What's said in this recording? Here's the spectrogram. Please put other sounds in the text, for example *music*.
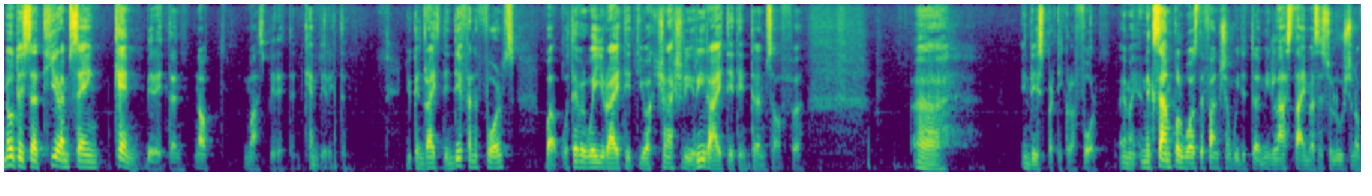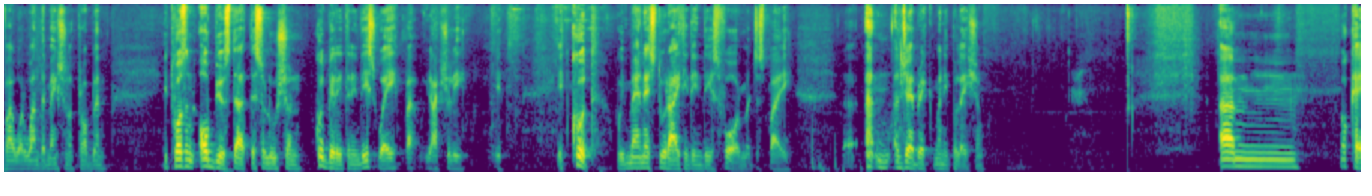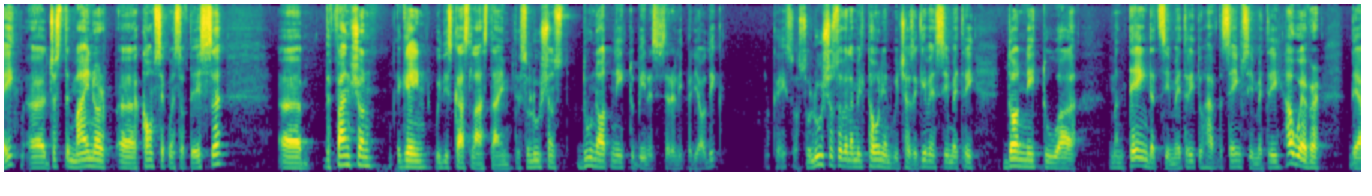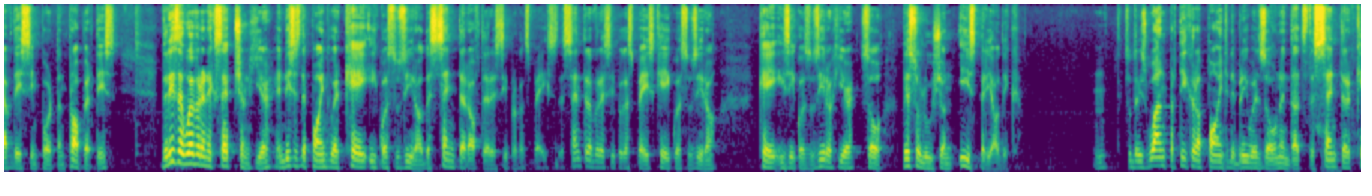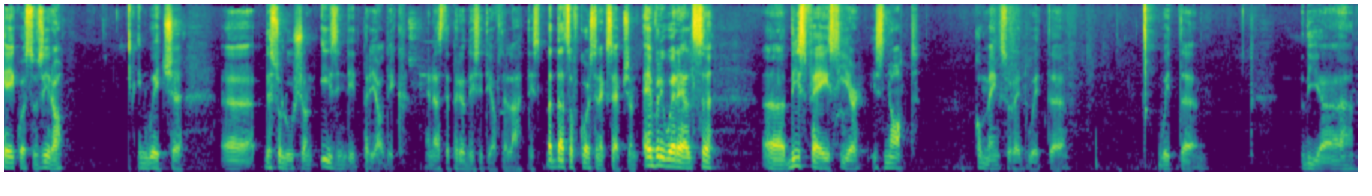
Notice that here I'm saying can be written, not must be written, can be written. You can write it in different forms, but whatever way you write it, you can actually rewrite it in terms of, uh, uh, in this particular form. An example was the function we determined last time as a solution of our one-dimensional problem. It wasn't obvious that the solution could be written in this way, but actually it, it could. We managed to write it in this form just by uh, *clears throat* algebraic manipulation. Um, okay, uh, just a minor uh, consequence of this. Uh, the function, again, we discussed last time, the solutions do not need to be necessarily periodic. Okay, so solutions of a Hamiltonian which has a given symmetry don't need to uh, maintain that symmetry, to have the same symmetry. However, they have these important properties. There is, however, an exception here, and this is the point where k equals to 0, the center of the reciprocal space. The center of the reciprocal space, k equals to 0, k is equal to 0 here, so the solution is periodic. So there is one particular point in the Brillouin zone, and that's the center k equals to 0, in which uh, uh, the solution is indeed periodic and has the periodicity of the lattice. But that's, of course, an exception. Everywhere else, uh, uh this phase here is not commensurate with uh, with uh, the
